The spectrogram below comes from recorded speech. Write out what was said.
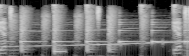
Yep. Yep.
